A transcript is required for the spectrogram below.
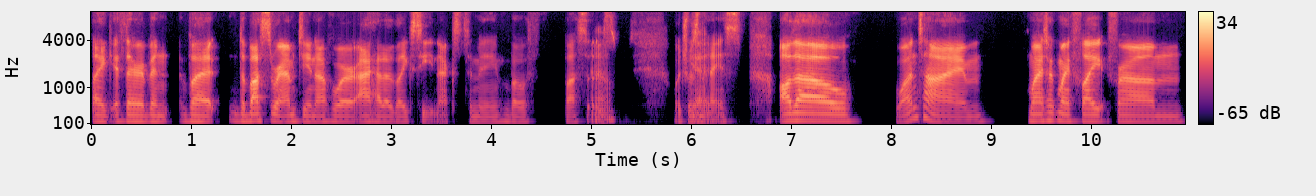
like if there had been, but the buses were empty enough where I had a like seat next to me, both buses, Oh, which was good. nice. Although one time when I took my flight from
